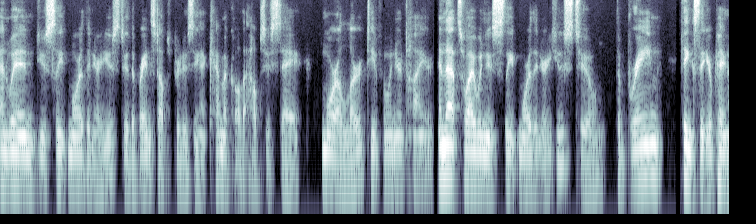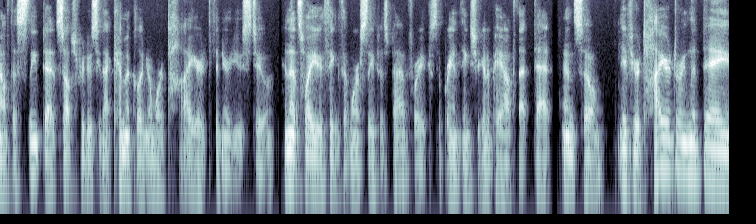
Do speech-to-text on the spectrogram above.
And when you sleep more than you're used to, the brain stops producing a chemical that helps you stay more alert even when you're tired. And that's why when you sleep more than you're used to, the brain thinks that you're paying off the sleep debt, stops producing that chemical, and you're more tired than you're used to. And that's why you think that more sleep is bad for you because the brain thinks you're going to pay off that debt. And so if you're tired during the day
